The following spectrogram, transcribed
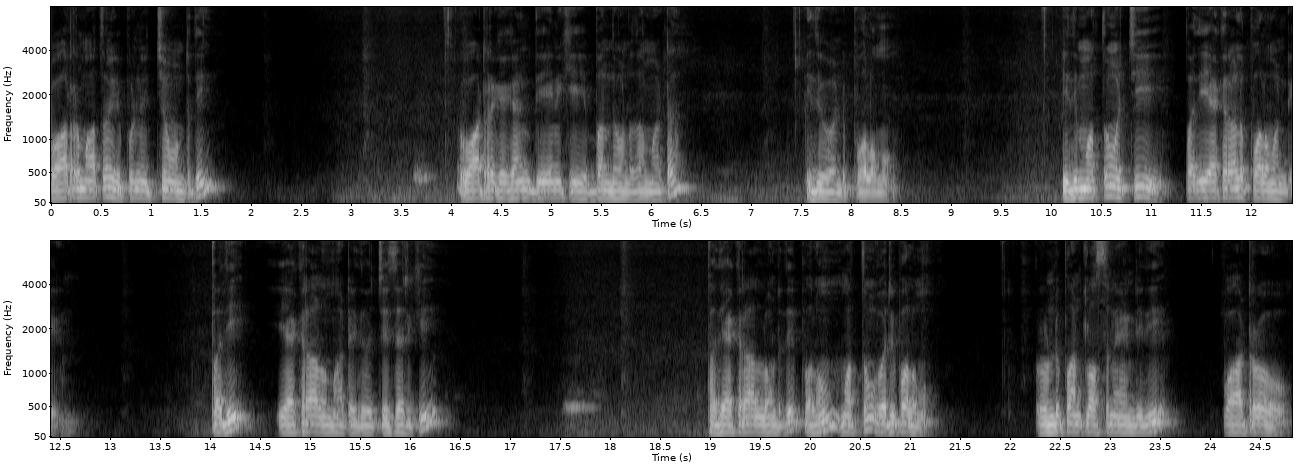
వాటర్ మాత్రం ఎప్పుడు నిత్యం ఉంటుంది. వాటర్కి కానీ దేనికి ఇబ్బంది ఉండదు అన్నమాట ఇదిగోండి పొలము. ఇది మొత్తం వచ్చి పది ఎకరాల పొలం అండి పది ఎకరాలు అన్నమాట ఇది వచ్చేసరికి. పది ఎకరాల్లో ఉంటుంది పొలం. మొత్తం వరి పొలము. రెండు పంటలు వస్తున్నాయండి ఇది. వాటరు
